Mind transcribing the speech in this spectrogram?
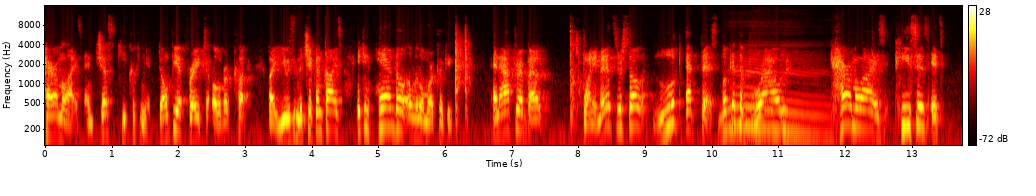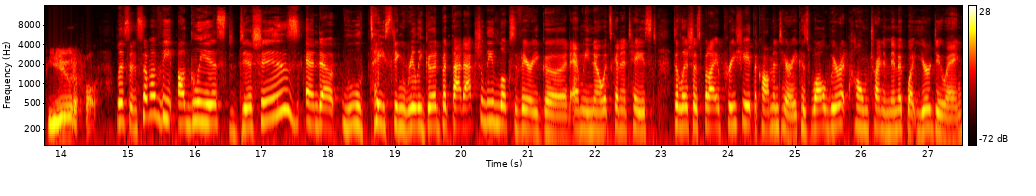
caramelized and just keep cooking it. Don't be afraid to overcook. By using the chicken thighs, it can handle a little more cooking. And after about 20 minutes or so, look at this. Look at the brown caramelized pieces. It's beautiful. Listen, some of the ugliest dishes end up tasting really good, but that actually looks very good, and we know it's going to taste delicious. But I appreciate the commentary because while we're at home trying to mimic what you're doing,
